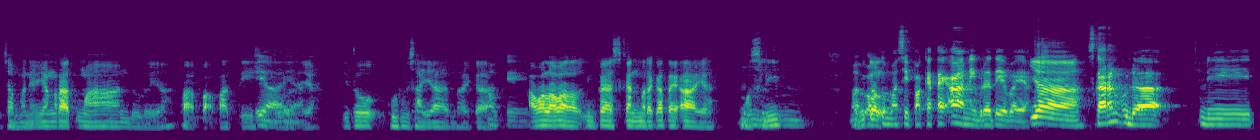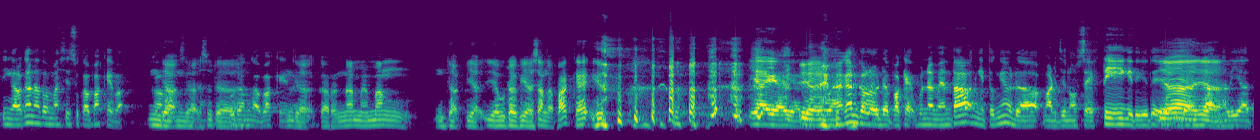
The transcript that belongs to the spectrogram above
zamannya yang Ratman dulu ya Pak Pak Patih Iya, itu iya. ya itu guru saya mereka Oke. awal-awal invest kan mereka TA ya mostly Hmm. Tapi Waktu kalau- masih pakai TA nih berarti ya Pak ya? ya Sekarang udah ditinggalkan atau masih suka pakai Pak? Kalau Enggak, enggak, sudah. Udah nggak pakai. enggak karena memang enggak ya udah biasa nggak pakai gitu. Iya iya iya. Iya, iya. Kebanyakan kalau udah pakai fundamental ngitungnya udah margin of safety gitu-gitu ya. Iya, udah iya. nggak ngelihat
